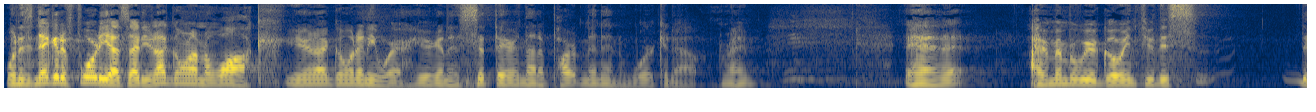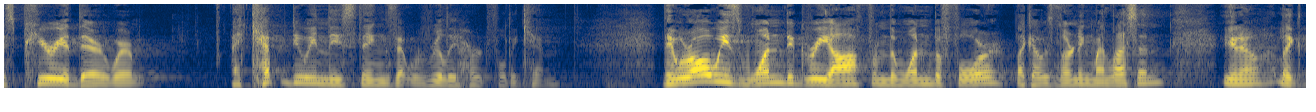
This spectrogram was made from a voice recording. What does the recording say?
when it's negative 40 outside, you're not going on a walk. You're not going anywhere. You're going to sit there in that apartment and work it out, right? And I remember we were going through this, this period there where I kept doing these things that were really hurtful to Kim. They were always one degree off from the one before, like I was learning my lesson, you know, like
